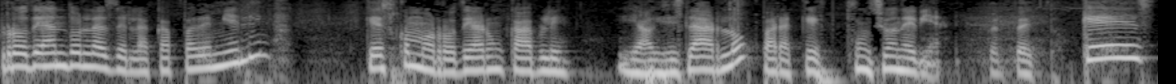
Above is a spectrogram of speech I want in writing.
rodeándolas de la capa de mielina, que es como rodear un cable y aislarlo para que funcione bien. Perfecto. ¿Qué es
